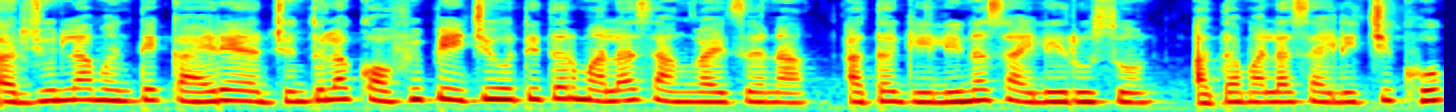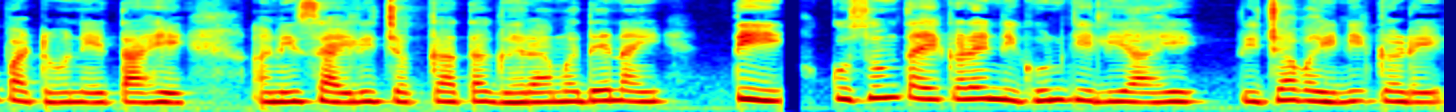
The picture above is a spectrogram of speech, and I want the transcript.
अर्जुनला म्हणते काय रे अर्जुन तुला कॉफी प्यायची होती तर मला सांगायचं ना. आता गेली ना सायली रुसून. आता मला सायलीची खूप आठवण येत आहे आणि सायली चक्क आता घरामध्ये नाही. ती कुसुमताईकडे निघून गेली आहे तिच्या बहिणीकडे.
